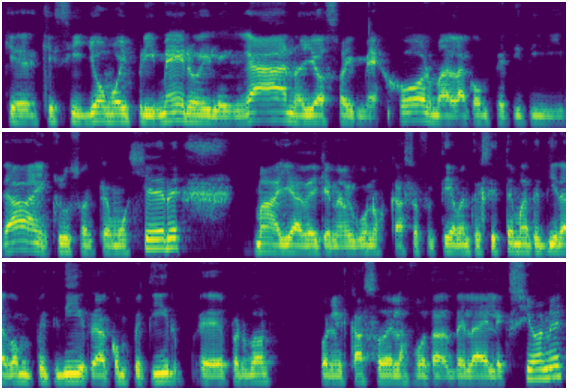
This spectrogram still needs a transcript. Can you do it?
que, que si yo voy primero y le gano, yo soy mejor, más la competitividad, incluso entre mujeres, más allá de que en algunos casos efectivamente el sistema te tira a competir, a competir eh, perdón, por el caso de las, de las elecciones,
